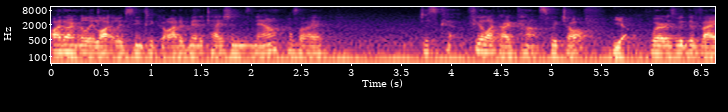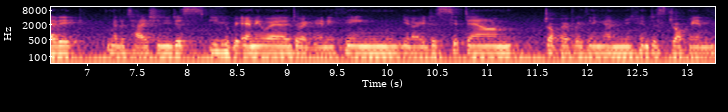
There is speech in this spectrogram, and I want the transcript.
i don't really like listening to guided meditations now because i just feel like i can't switch off Yeah. whereas with the vedic meditation you just you could be anywhere doing anything you know you just sit down drop everything and you can just drop in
